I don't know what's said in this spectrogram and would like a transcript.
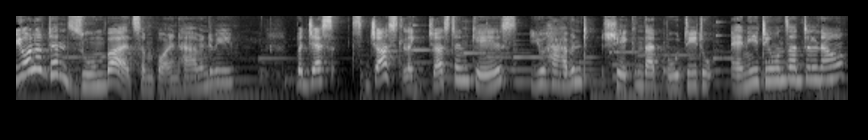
We all have done Zumba at some point, haven't we? But just just like just in case you haven't shaken that booty to any tunes until now,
